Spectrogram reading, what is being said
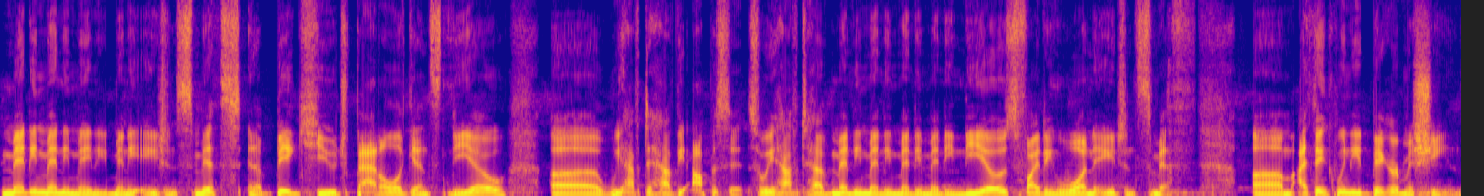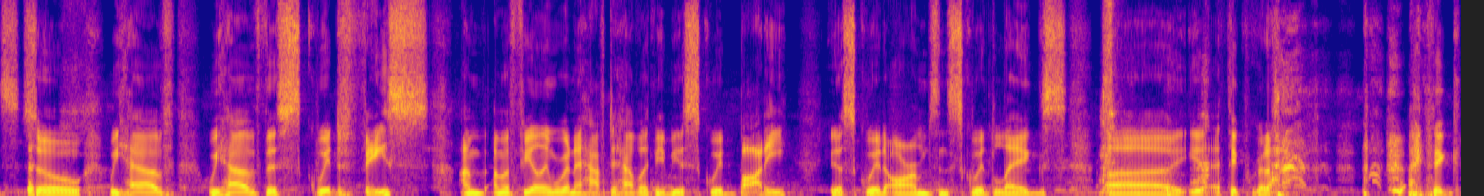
many, many, many, many Agent Smiths in a big, huge battle against Neo. Uh, we have to have the opposite. So we have to have many, many, many, many Neos fighting one Agent Smith. Um, I think we need bigger machines. So we have we have the squid face. I'm I'm a feeling we're gonna have to have like maybe a squid body, you know, squid arms and squid legs. Uh, I think we're gonna. I think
